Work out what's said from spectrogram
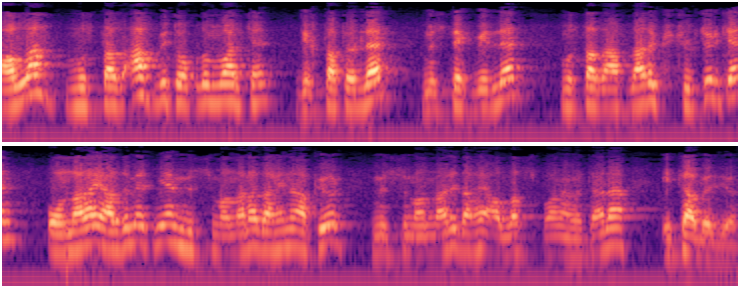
Allah mustazaf bir toplum varken diktatörler, müstekbirler mustazafları küçültürken onlara yardım etmeyen Müslümanlara dahi ne yapıyor? Müslümanları dahi Allah subhanahu ve teala hitap ediyor.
